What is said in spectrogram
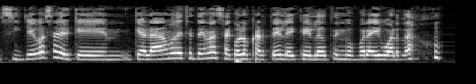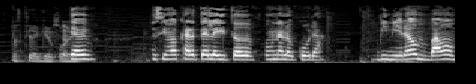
Si llego a saber que, que hablábamos de este tema, saco los carteles, que los tengo por ahí guardados. Hostia, qué guay. ya pusimos carteles y todo, fue una locura. Vinieron, vamos,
